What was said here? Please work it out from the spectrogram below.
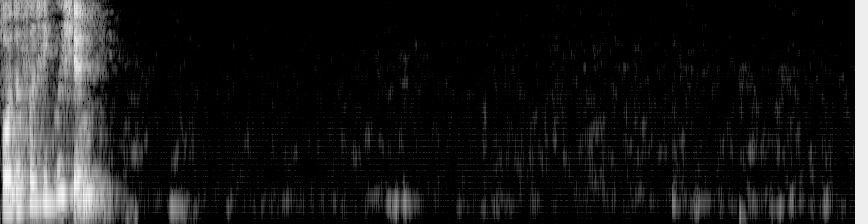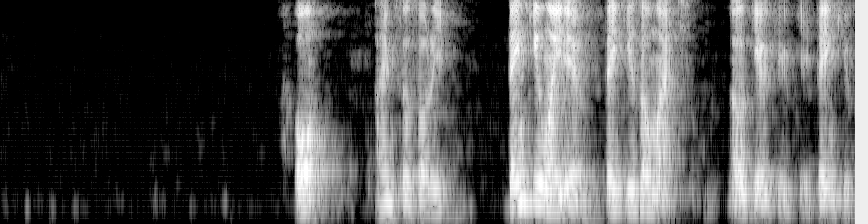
For the first equation, Oh, I'm so sorry. Thank you, my dear. Thank you so much. Okay, okay, okay. Thank you.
